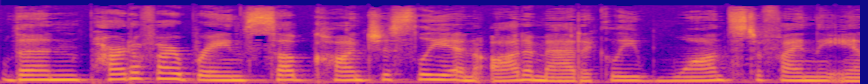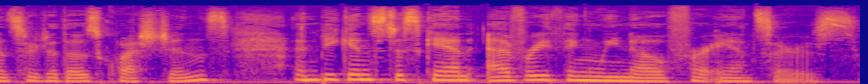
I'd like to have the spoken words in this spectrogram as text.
then part of our brain subconsciously and automatically wants to find the answer to those questions and begins to scan everything we know for answers.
